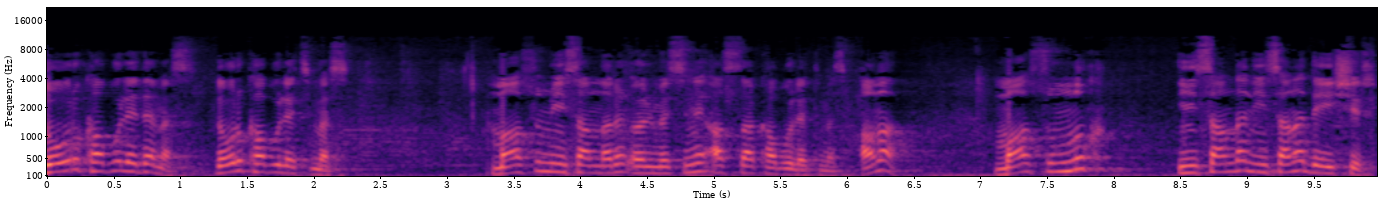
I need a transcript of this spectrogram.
doğru kabul edemez. Doğru kabul etmez. Masum insanların ölmesini asla kabul etmez. Ama masumluk insandan insana değişir.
